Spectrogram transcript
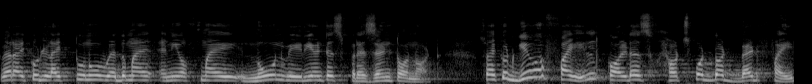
where I could like to know whether my any of my known variant is present or not. So I could give a file called as hotspot.bed file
